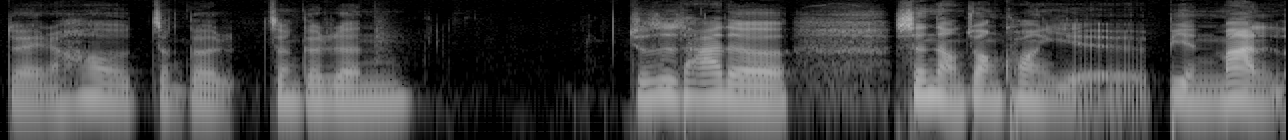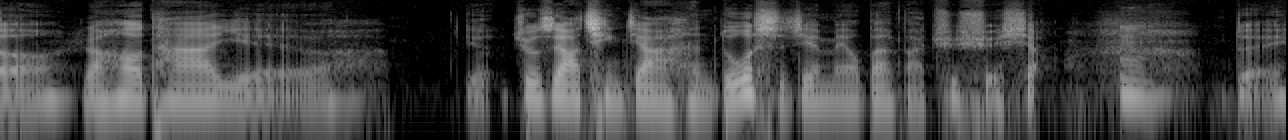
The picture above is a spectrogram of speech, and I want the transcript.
对，然后整个整个人就是他的生长状况也变慢了，然后他也也就是要请假很多时间，没有办法去学校。嗯，对。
